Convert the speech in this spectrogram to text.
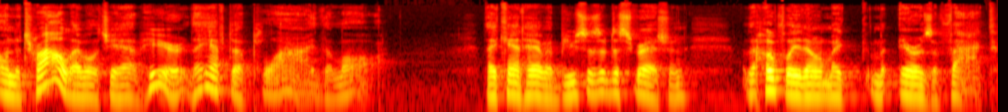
on the trial level that you have here, they have to apply the law. They can't have abuses of discretion. Hopefully, they don't make errors of fact.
